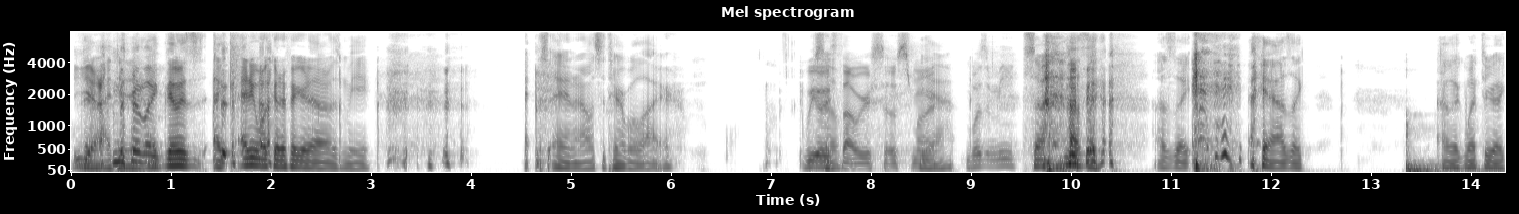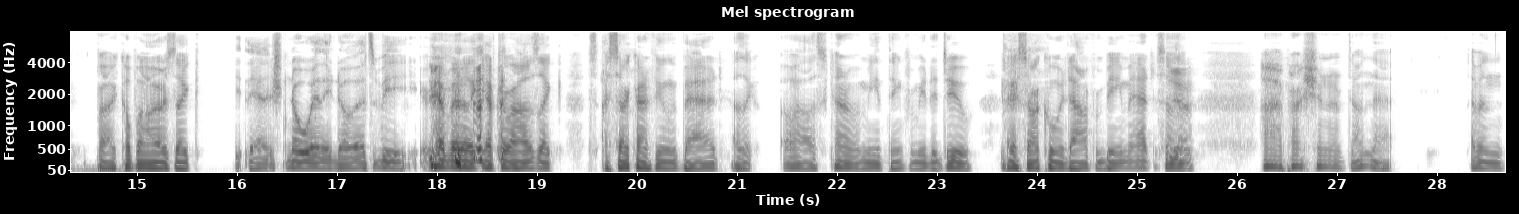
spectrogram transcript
yeah. I did they're. Like, there was like anyone could have figured out it was me, and I was a terrible liar. We always So, thought we were so smart. Yeah. It wasn't me. So I was like, I was like, yeah, I was like, I like went through like probably a couple hours, like, yeah, there's no way they know that's me. And then like after a while, I was like, I started kind of feeling bad. I was like, oh, wow, that's kind of a mean thing for me to do. Like, I started cooling down from being mad. So I was yeah. like, ah, I probably shouldn't have done that. I mean,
